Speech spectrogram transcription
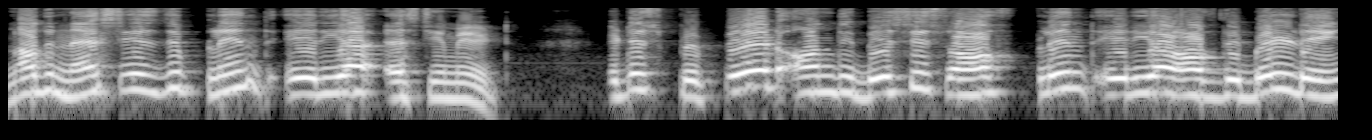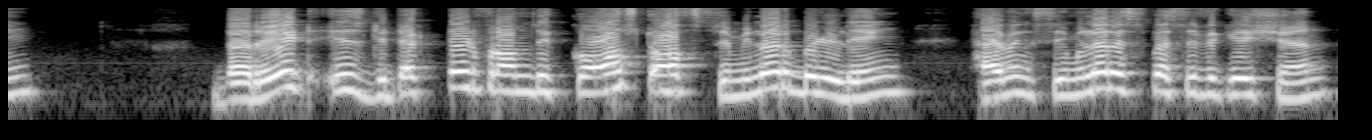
Now the next is the plinth area estimate. It is prepared on the basis of plinth area of the building. The rate is detected from the cost of similar building having similar specification,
